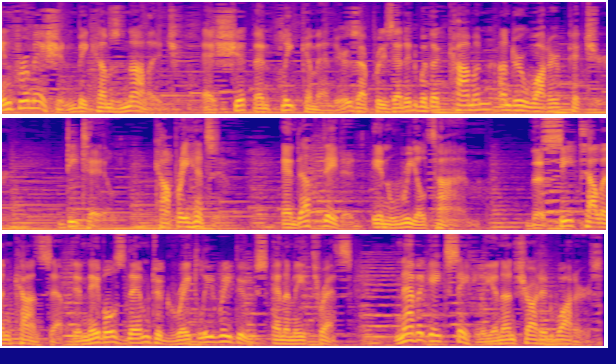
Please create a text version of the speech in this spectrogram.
Information becomes knowledge as ship and fleet commanders are presented with a common underwater picture, detailed, comprehensive, and updated in real time. The Sea Talon concept enables them to greatly reduce enemy threats, navigate safely in uncharted waters,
